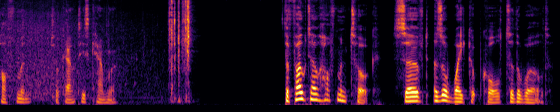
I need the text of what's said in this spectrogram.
Hofman took out his camera. The photo Hofman took served as a wake up call to the world.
